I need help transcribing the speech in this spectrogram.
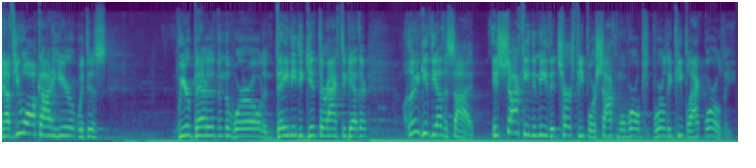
Now, if you walk out of here with this, we're better than the world and they need to get their act together, let me give the other side. It's shocking to me that church people are shocked when worldly people act worldly.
